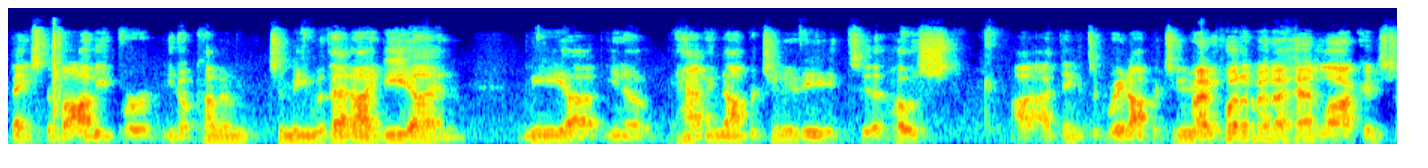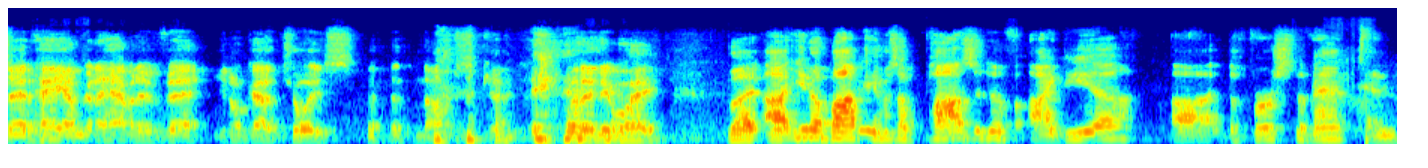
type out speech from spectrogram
thanks to Bobby for you know coming to me with that idea and me uh, you know having the opportunity to host I I think it's a great opportunity. I put him in a headlock and said, "Hey, I'm going to have an event. You don't got a choice." no, I'm just kidding. But anyway, But uh, you know, Bob, it was a positive idea, uh, the first event, and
